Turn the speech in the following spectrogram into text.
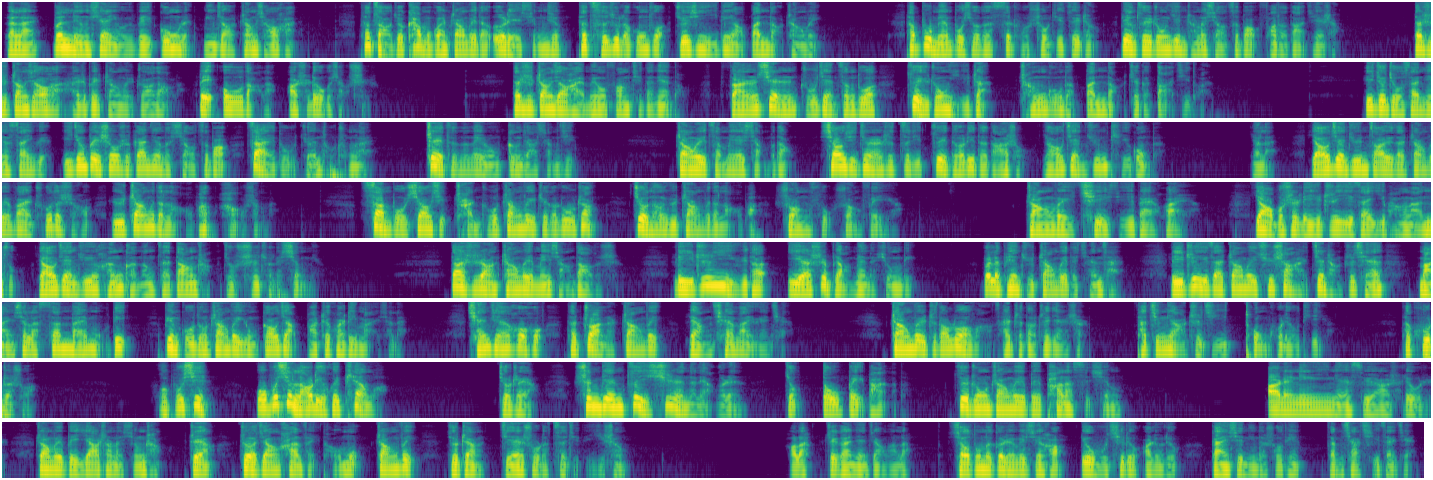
原来温岭县有一位工人名叫张小海。他早就看不惯张卫的恶劣行径，他辞去了工作，决心一定要扳倒张卫。他不眠不休地四处收集罪证，并最终印成了小字报发到大街上。但是张小海还是被张卫抓到了，被殴打了二十六个小时。但是张小海没有放弃的念头，反而线人逐渐增多，最终一战成功的扳倒了这个大集团。一九九三年三月，已经被收拾干净的小字报再度卷土重来。这次的内容更加详尽。张卫怎么也想不到，消息竟然是自己最得力的打手姚建军提供的。原来，姚建军早已在张卫外出的时候与张卫的老婆好上了，散布消息铲除张卫这个路障，就能与张卫的老婆双宿双飞呀！张卫气急败坏呀！要不是李志毅在一旁拦阻，姚建军很可能在当场就失去了性命。但是让张卫没想到的是，李志毅与他也是表面的兄弟。为了骗取张卫的钱财，李志毅在张卫去上海建厂之前买下了三百亩地，并鼓动张卫用高价把这块地买下来。前前后后，他赚了张卫两千万元钱。张卫直到落网才知道这件事他惊讶至极，痛哭流涕。他哭着说：“我不信，我不信老李会骗我。”就这样。身边最信任的两个人就都背叛了他，最终张卫被判了死刑。二零零一年四月二十六日，张卫被押上了刑场。这样，浙江悍匪头目张卫就这样结束了自己的一生。好了，这个案件讲完了。小东的个人微信号六五七六二六六，感谢您的收听，咱们下期再见。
